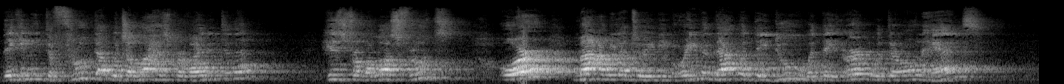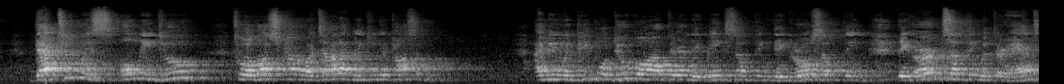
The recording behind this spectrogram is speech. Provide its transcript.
They can eat the fruit that which Allah has provided to them. His from Allah's fruits. Or or even that what they do, what they earn with their own hands. That too is only due to Allah subhanahu wa ta'ala making it possible. I mean, when people do go out there and they make something, they grow something, they earn something with their hands,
